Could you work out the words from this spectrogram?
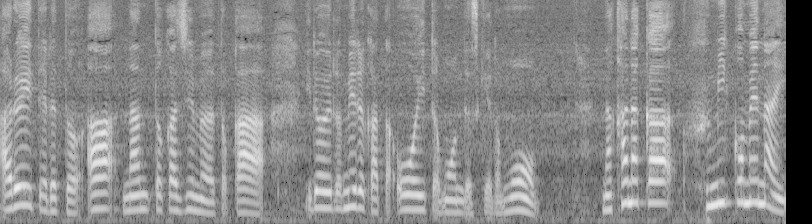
歩いてるとあなんとかジムとかいろいろ見る方多いと思うんですけどもなかなか踏み込めない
